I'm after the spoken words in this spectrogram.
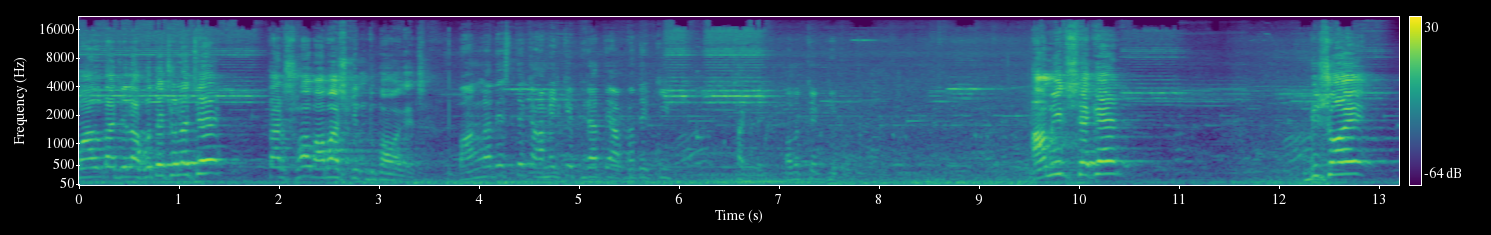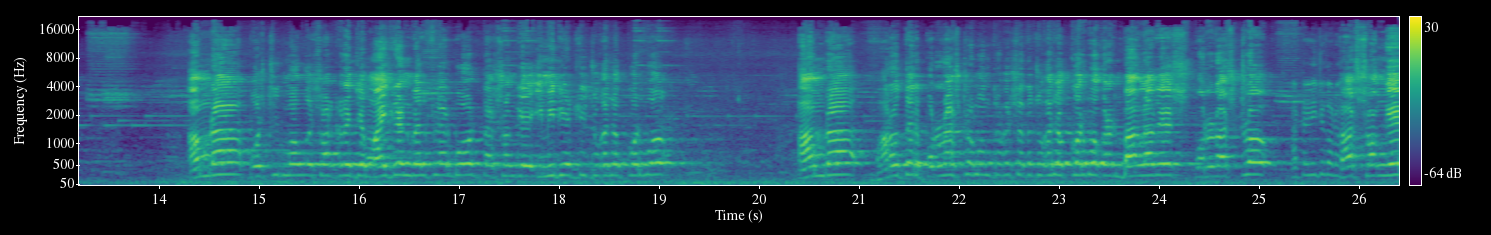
মালদা জেলা হতে চলেছে তার সব আভাস কিন্তু পাওয়া গেছে। বাংলাদেশ থেকে আমিরকে ফেরাতে আপনাদের কি থাকবে? পদক্ষেপ কি? আমির শেখের বিষয়ে আমরা পশ্চিমবঙ্গ সরকারের যে মাইগ্রেন্ট ওয়েলফেয়ার বোর্ড তার সঙ্গে ইমিডিয়েটলি যোগাযোগ করব। আমরা ভারতের পররাষ্ট্র মন্ত্রকের সাথে যোগাযোগ করব কারণ বাংলাদেশ পররাষ্ট্র তার সঙ্গে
